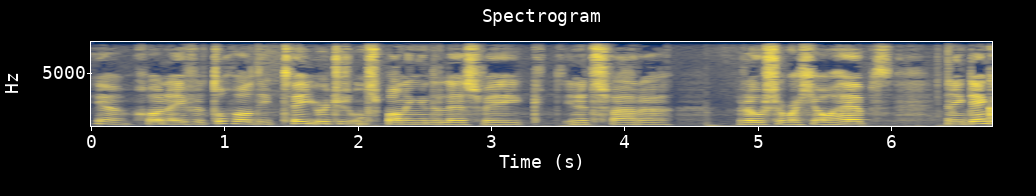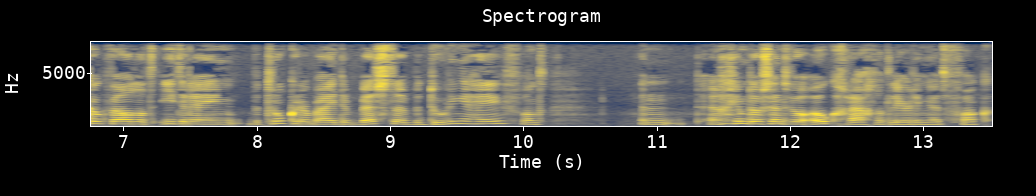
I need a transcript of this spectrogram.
Ja, gewoon even toch wel die twee uurtjes ontspanning in de lesweek. In het zware rooster wat je al hebt. En ik denk ook wel dat iedereen betrokken erbij de beste bedoelingen heeft. Want een, een gymdocent wil ook graag dat leerlingen het vak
